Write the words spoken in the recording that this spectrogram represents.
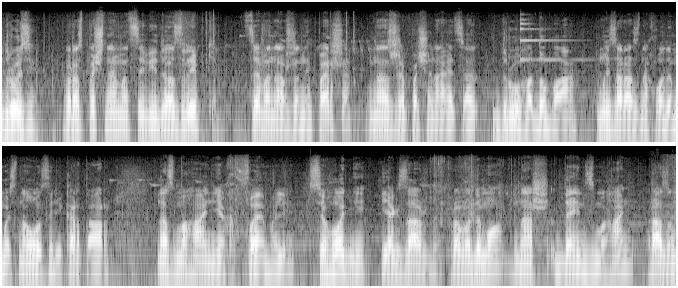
Друзі, розпочнемо це відео з рибки. Це вона вже не перша. У нас вже починається друга доба. Ми зараз знаходимося на озері Картар на змаганнях Family. Сьогодні, як завжди, проведемо наш день змагань разом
